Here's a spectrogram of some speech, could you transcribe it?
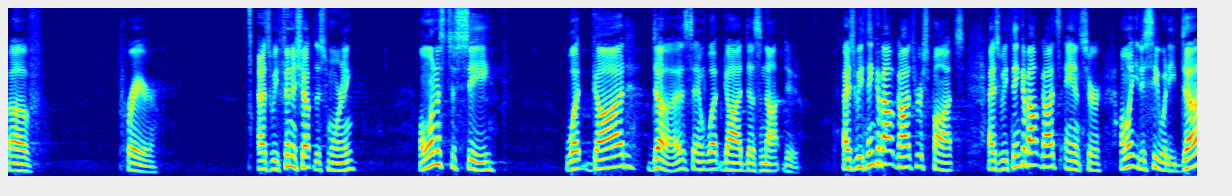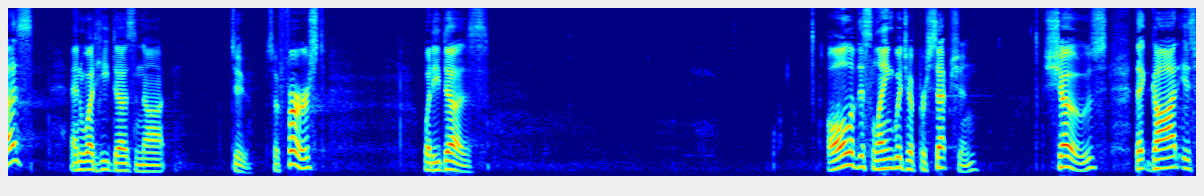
of prayer as we finish up this morning, I want us to see what God does and what God does not do. As we think about God's response, as we think about God's answer, I want you to see what He does and what He does not do. So, first, what He does. All of this language of perception shows that God is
